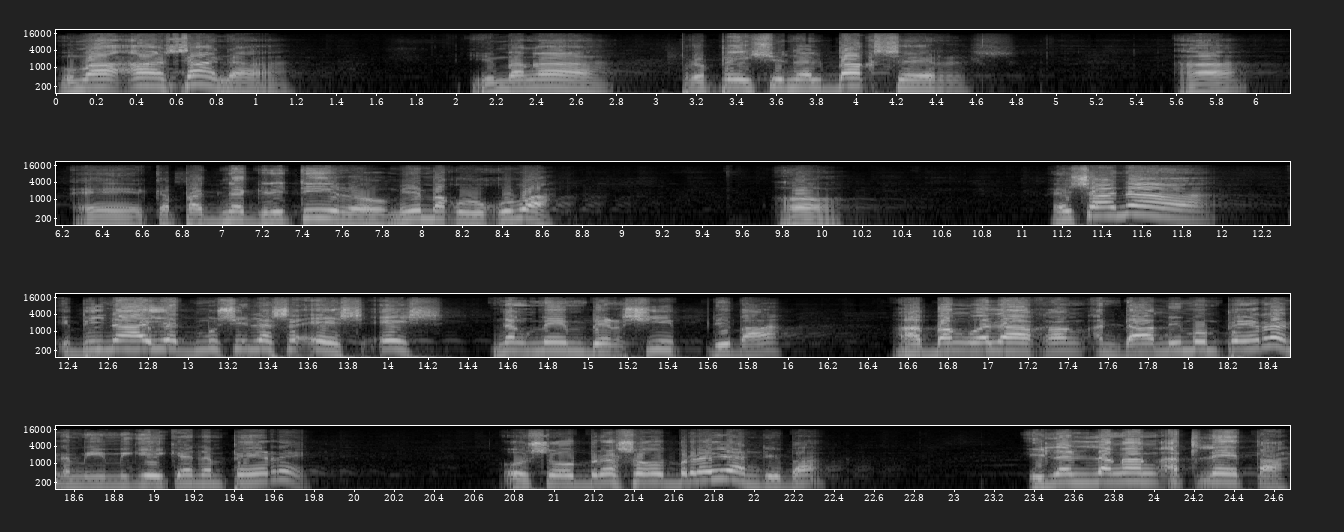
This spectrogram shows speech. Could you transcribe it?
umaasa na yung mga professional boxers, ha, eh, kapag nagretiro, may makukuha. Oh. Eh sana, ibinayad mo sila sa SS ng membership, di ba? Habang wala kang, ang dami mong pera, namimigay ka ng pera. O sobra-sobra yan, di ba? Ilan lang ang atleta.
